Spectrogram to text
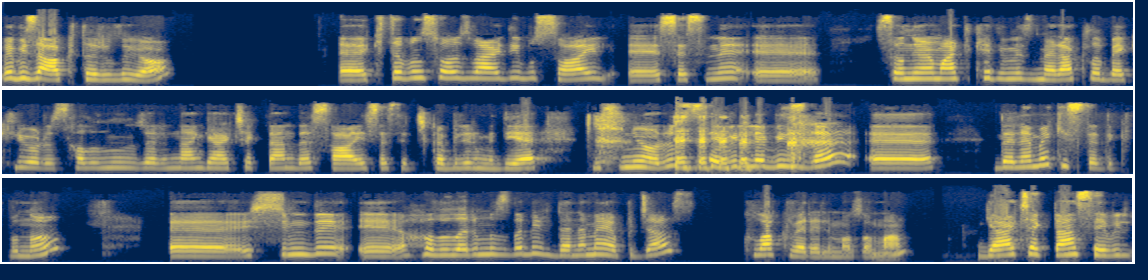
ve bize aktarılıyor. E, kitabın söz verdiği bu sahil e, sesini e, sanıyorum artık hepimiz merakla bekliyoruz. Halının üzerinden gerçekten de sahil sesi çıkabilir mi diye düşünüyoruz. Sevil'le biz de e, denemek istedik bunu. E, şimdi e, halılarımızda bir deneme yapacağız. Kulak verelim o zaman. Gerçekten Sevil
